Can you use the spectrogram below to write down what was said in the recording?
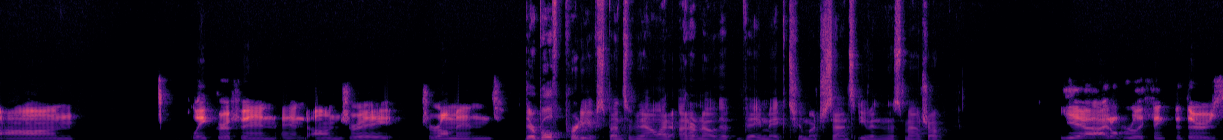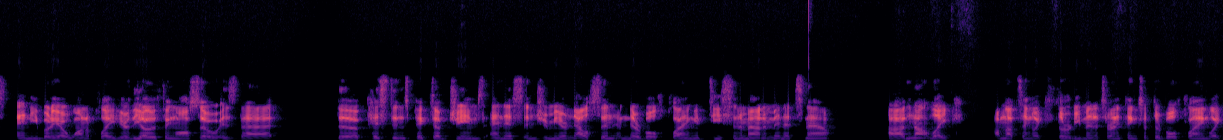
on Blake Griffin and Andre Drummond? They're both pretty expensive now. I, I don't know that they make too much sense even in this matchup. Yeah, I don't really think that there's anybody I want to play here. The other thing also is that the Pistons picked up James Ennis and Jameer Nelson, and they're both playing a decent amount of minutes now. Uh, not like I'm not saying like 30 minutes or anything, except they're both playing like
